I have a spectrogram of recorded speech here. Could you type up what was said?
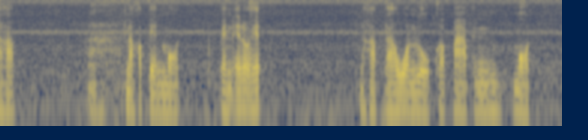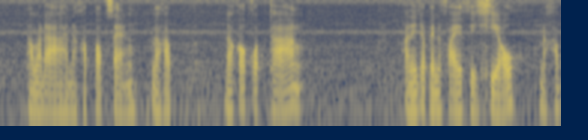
นะครับ แล้วก็เปลี่ยนโหมดเป็น SOS นะครับ แล้ววนลูปกลับมาเป็นโหมดธรรมดานะครับ ปรับแสงนะครับ แล้วก็กดค้าง อันนี้จะเป็นไฟสีเขียวนะครับ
